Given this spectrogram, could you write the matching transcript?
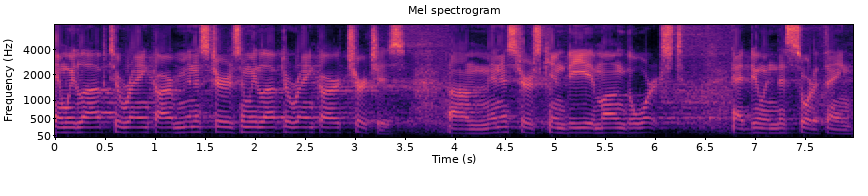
and we love to rank our ministers, and we love to rank our churches. Um, ministers can be among the worst at doing this sort of thing.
